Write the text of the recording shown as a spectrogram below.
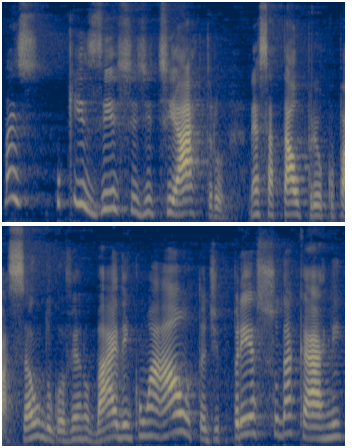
Mas o que existe de teatro nessa tal preocupação do governo Biden com a alta de preço da carne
